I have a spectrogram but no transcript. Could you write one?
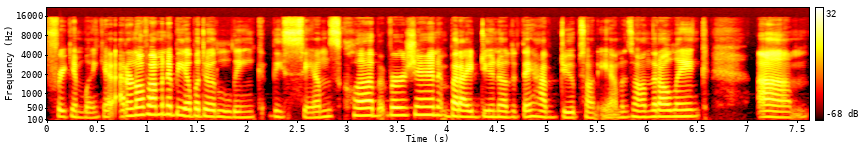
freaking blanket. I don't know if I'm going to be able to link the Sam's Club version, but I do know that they have dupes on Amazon that I'll link. Um,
